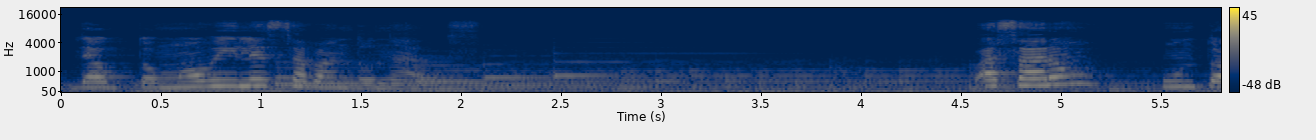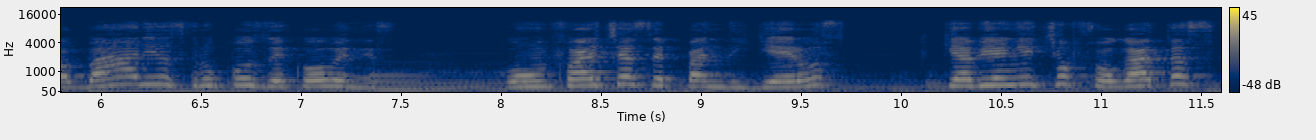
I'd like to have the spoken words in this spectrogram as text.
de automóviles abandonados. Pasaron junto a varios grupos de jóvenes con fachas de pandilleros que habían hecho fogatas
